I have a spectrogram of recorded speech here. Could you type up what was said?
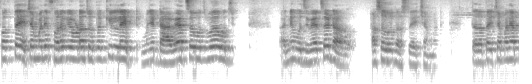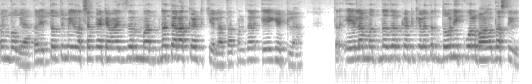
फक्त याच्यामध्ये फरक एवढाच होतो की लेफ्ट म्हणजे डाव्याचं उजवं उज आणि उजव्याचं डावं असं होत असतं याच्यामध्ये. तर आता याच्यामध्ये आपण बघूया. तर इथं तुम्ही लक्षात काय ठेवायचं? जर मधनं त्याला कट केला तर आपण जर ए घेतलं तर एला मधनं जर कट केलं तर दोन इक्वल भाग होत असतील.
